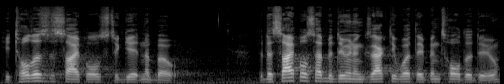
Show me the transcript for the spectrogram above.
he told his disciples to get in a boat. The disciples had been doing exactly what they've been told to do,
